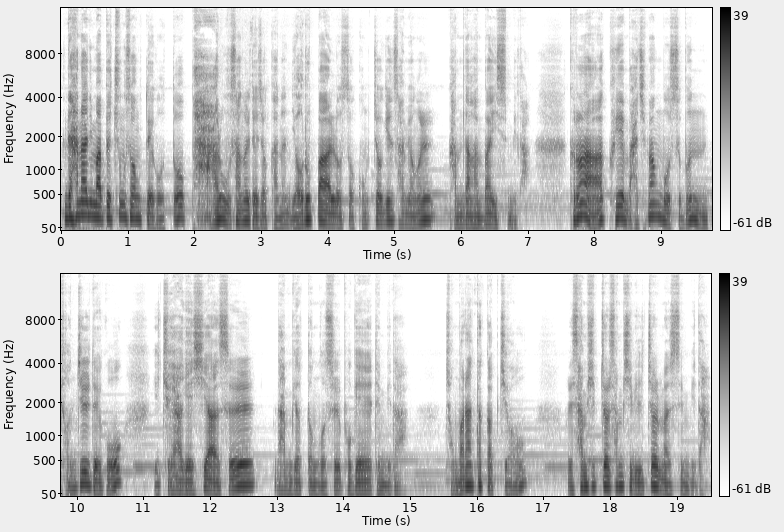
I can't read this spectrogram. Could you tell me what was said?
근데 하나님 앞에 충성되고 또 바알 우상을 대적하는 여룻바알로서 공적인 사명을 감당한 바 있습니다. 그러나 그의 마지막 모습은 변질되고 이 죄악의 씨앗을 남겼던 것을 보게 됩니다. 정말 안타깝죠. 우리 30절 31절 말씀입니다.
